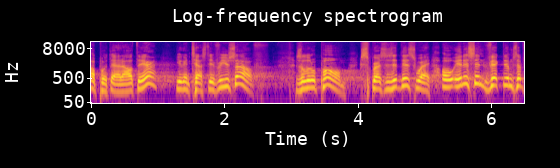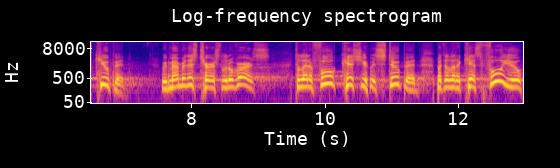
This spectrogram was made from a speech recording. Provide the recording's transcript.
I'll put that out there. You can test it for yourself. There's a little poem expresses it this way Oh, innocent victims of Cupid, remember this terse little verse. To let a fool kiss you is stupid, but to let a kiss fool you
